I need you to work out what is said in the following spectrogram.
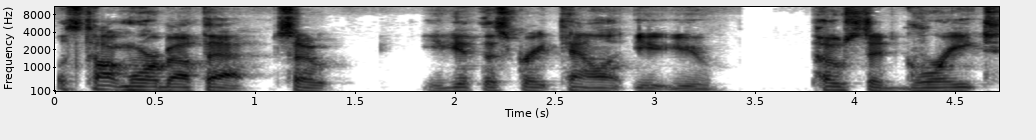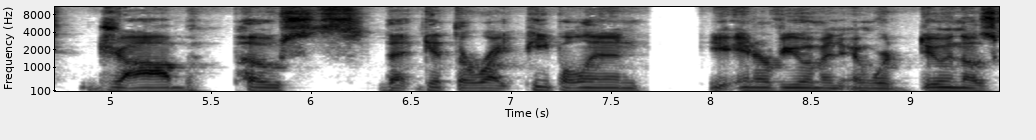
Let's talk more about that. So you get this great talent. You, you posted great job posts that get the right people in. You interview them, and, and we're doing those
